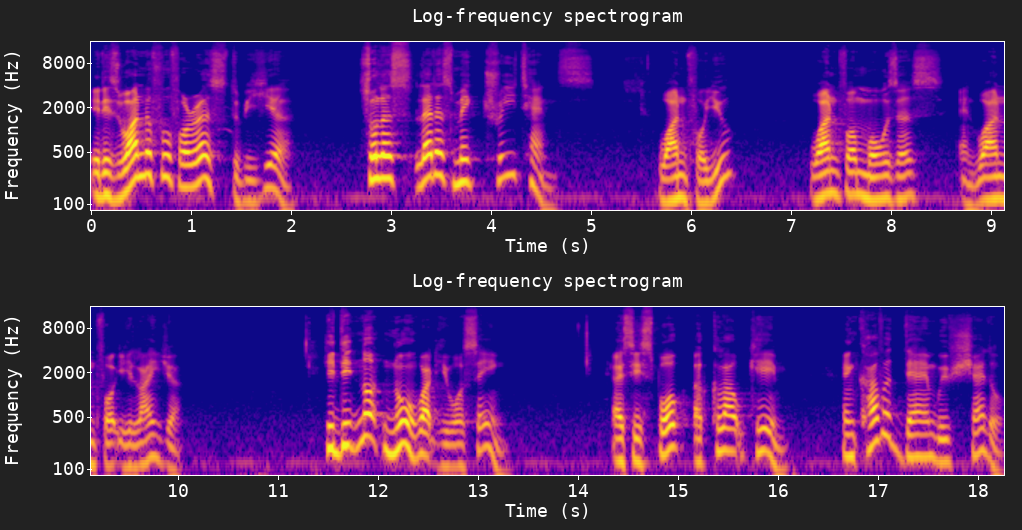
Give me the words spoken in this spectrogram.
it is wonderful for us to be here. So let's, let us make three tents one for you, one for Moses, and one for Elijah. He did not know what he was saying. As he spoke, a cloud came and covered them with shadow.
